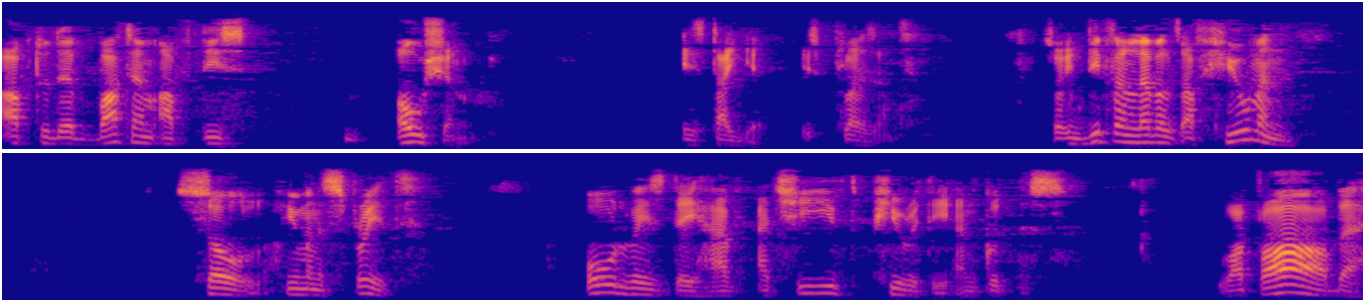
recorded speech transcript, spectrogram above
up to the bottom of this ocean is tayyib, is pleasant. So in different levels of human soul, human spirit, always they have achieved purity and goodness. وطاب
